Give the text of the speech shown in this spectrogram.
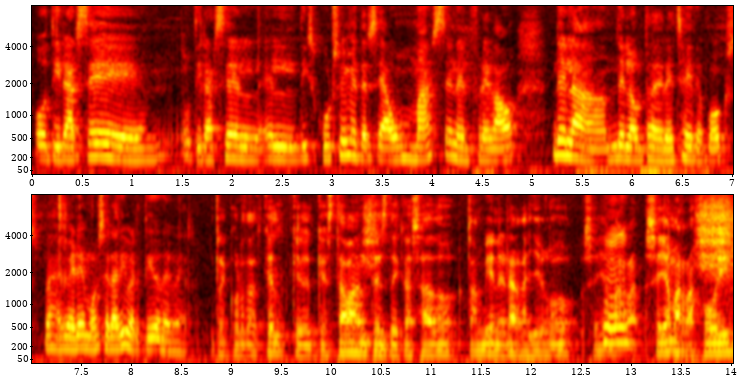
o tirarse, o tirarse el, el discurso y meterse aún más en el fregado de la, de la ultraderecha y de Vox. Veremos, será divertido de ver. Recordad que el, que el que estaba antes de casado también era gallego, se llama, Mm. Se llama Rajoy.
